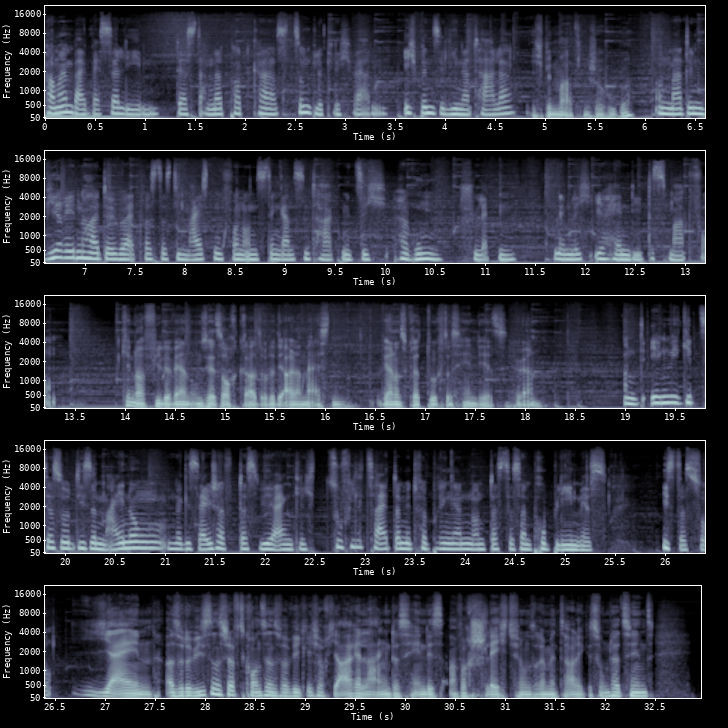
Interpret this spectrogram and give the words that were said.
Willkommen bei Besser Leben, der Standard-Podcast zum Glücklichwerden. Ich bin Selina Thaler. Ich bin Martin Schauhuber. Und Martin, wir reden heute über etwas, das die meisten von uns den ganzen Tag mit sich herumschleppen, nämlich ihr Handy, das Smartphone. Genau, viele werden uns jetzt auch gerade, oder die allermeisten, werden uns gerade durch das Handy jetzt hören. Und irgendwie gibt es ja so diese Meinung in der Gesellschaft, dass wir eigentlich zu viel Zeit damit verbringen und dass das ein Problem ist. Ist das so? Jein. Also der Wissenschaftskonsens war wirklich auch jahrelang, dass Handys einfach schlecht für unsere mentale Gesundheit sind.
